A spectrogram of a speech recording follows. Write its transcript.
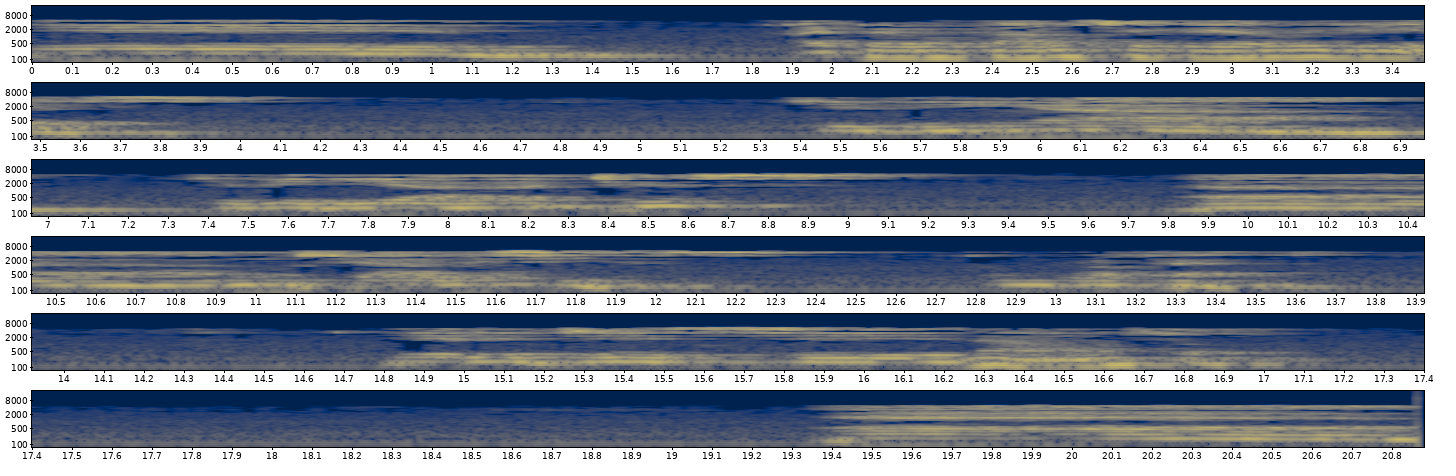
E aí perguntaram se ele era o Elias, que vinha, que viria antes uh, anunciar o Messias, como profeta. E ele disse, não, não sou. É,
